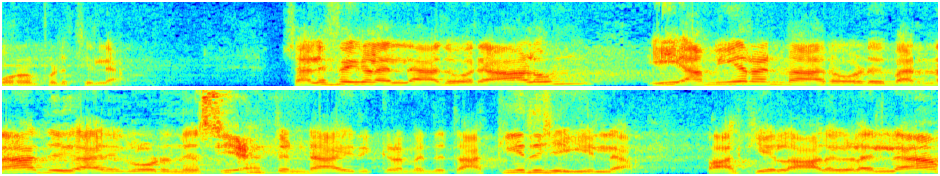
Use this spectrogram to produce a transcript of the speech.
ഓർമ്മപ്പെടുത്തില്ല. സലഫികളല്ലാതെ ഒരാളും ഈ അമീറന്മാരോട് ഭരണാധികാരികളോട് നസീഹത്ത് ഉണ്ടായിരിക്കണമെന്ന് താക്കീത് ചെയ്യില്ല. ബാക്കിയുള്ള ആളുകളെല്ലാം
